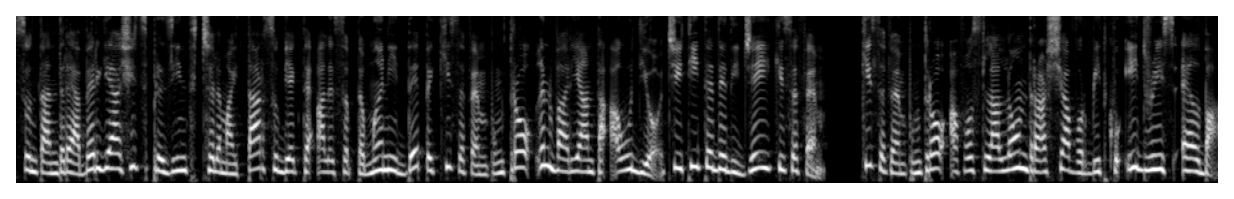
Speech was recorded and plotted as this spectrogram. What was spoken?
Sunt Andreea Berghia și îți prezint cele mai tari subiecte ale săptămânii de pe kissfm.ro în varianta audio, citite de DJ KissFM. KissFM.ro a fost la Londra și a vorbit cu Idris Elba.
